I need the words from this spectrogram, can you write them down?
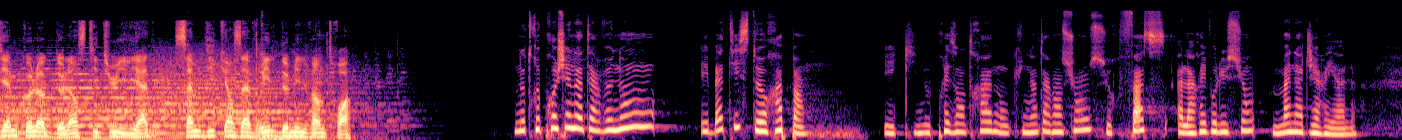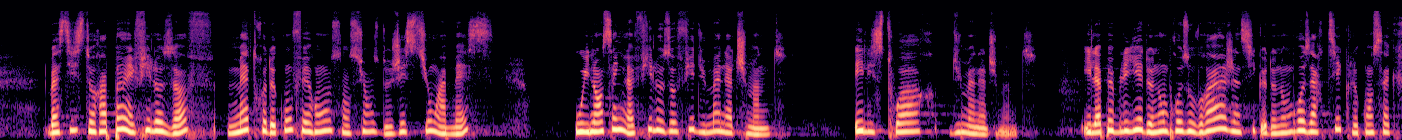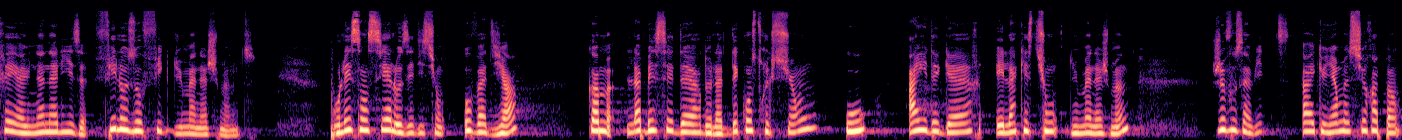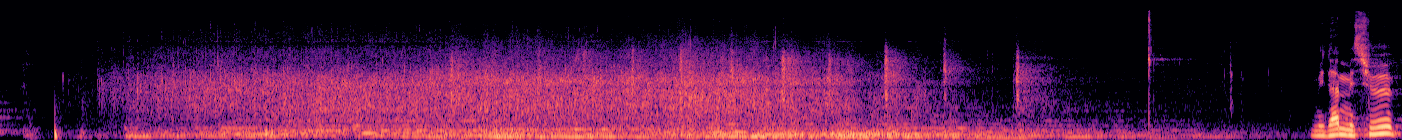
de l'Institut Iliade, samedi 15 avril 2023. Notre prochain intervenant est Baptiste Rapin et qui nous présentera donc une intervention sur Face à la révolution managériale. Baptiste Rapin est philosophe, maître de conférences en sciences de gestion à Metz, où il enseigne la philosophie du management et l'histoire du management. Il a publié de nombreux ouvrages ainsi que de nombreux articles consacrés à une analyse philosophique du management. Pour l'essentiel aux éditions Ovadia, comme l'abécédaire de la déconstruction ou Heidegger et la question du management, je vous invite à accueillir M. Rapin. Mesdames, Messieurs,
